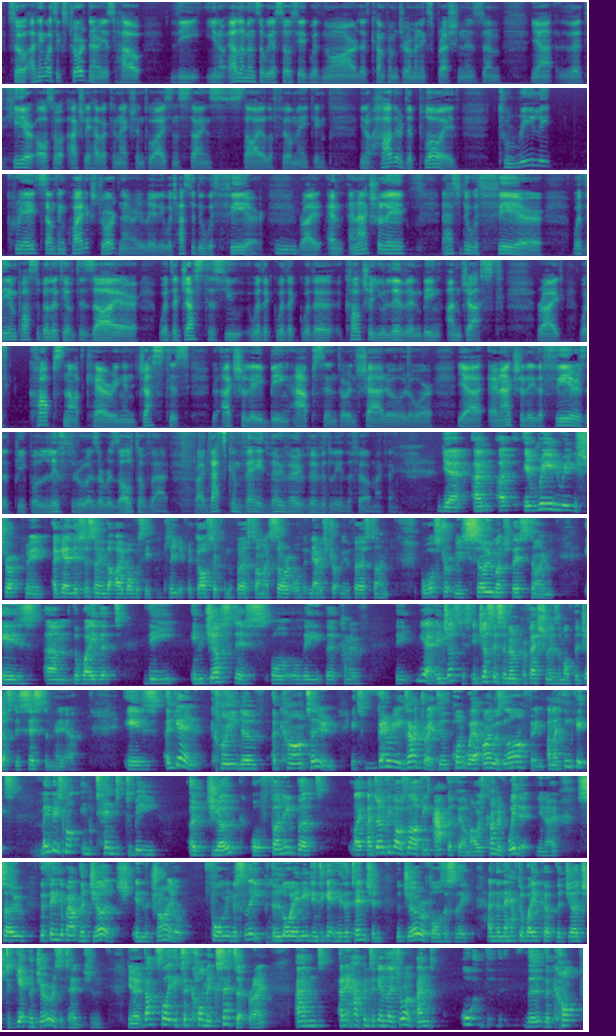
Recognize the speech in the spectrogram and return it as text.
So I think what's extraordinary is how the you know elements that we associate with noir that come from German expressionism, yeah, that here also actually have a connection to Eisenstein's style of filmmaking. You know how they're deployed to really create something quite extraordinary, really, which has to do with fear, mm. right? And and actually, it has to do with fear, with the impossibility of desire, with the justice you, with the with the with the culture you live in being unjust, right? With cops not caring and justice actually being absent or enshadowed or yeah and actually the fears that people live through as a result of that right that's conveyed very very vividly in the film i think Yeah, and I, it really, really struck me. Again, this is something that I've obviously completely forgotten from the first time I saw it, or that never struck me the first time. But what struck me so much this time is um, the way that the injustice, or, or the, the kind of the yeah injustice, injustice and unprofessionalism of the justice system here is again kind of a cartoon. It's very exaggerated to the point where I was laughing, and I think it's maybe it's not intended to be a joke or funny, but like I don't think I was laughing at the film. I was kind of with it, you know. So the thing about the judge in the trial falling asleep, the lawyer needing to get his attention, the juror falls asleep, and then they have to wake up the judge to get the juror's attention. You know, that's like it's a comic setup, right? And and it happens again later on. And all, the the cop,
